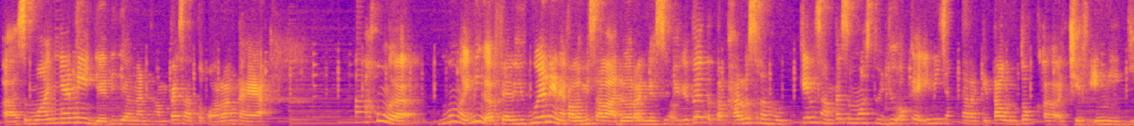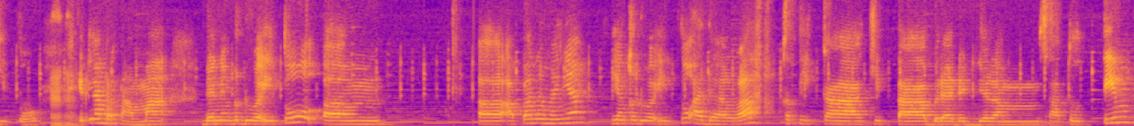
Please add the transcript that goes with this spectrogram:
uh, semuanya nih. Jadi jangan sampai satu orang kayak aku nggak gue nggak ini nggak value gue nih. Nah kalau misalnya ada orang yang setuju gitu ya tetap harus rembukin sampai semua setuju oke okay, ini cara kita untuk uh, achieve ini gitu. Mm-hmm. itu yang pertama. Dan yang kedua itu um, uh, apa namanya yang kedua itu adalah ketika kita berada di dalam satu tim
